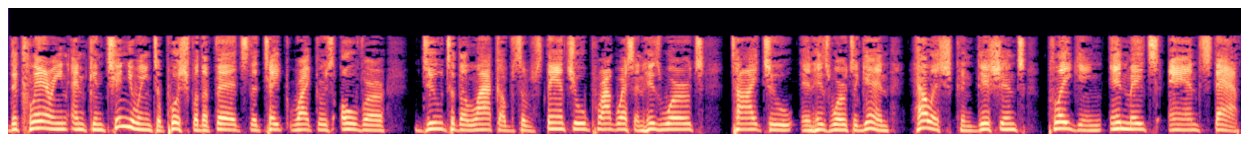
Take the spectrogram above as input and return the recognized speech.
declaring and continuing to push for the feds to take Rikers over due to the lack of substantial progress, in his words, tied to, in his words again, hellish conditions plaguing inmates and staff.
